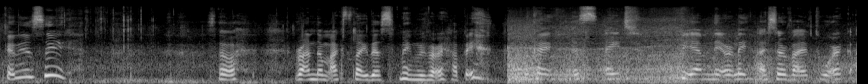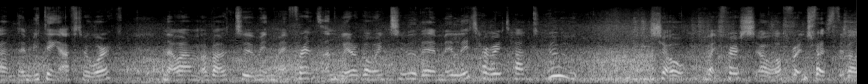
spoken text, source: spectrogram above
Can you see? So random acts like this make me very happy. Okay, it's 8 p.m. nearly. I survived work and the meeting after work. Now I'm about to meet my friends and we are going to the military tattoo show, my first show of Fringe Festival,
